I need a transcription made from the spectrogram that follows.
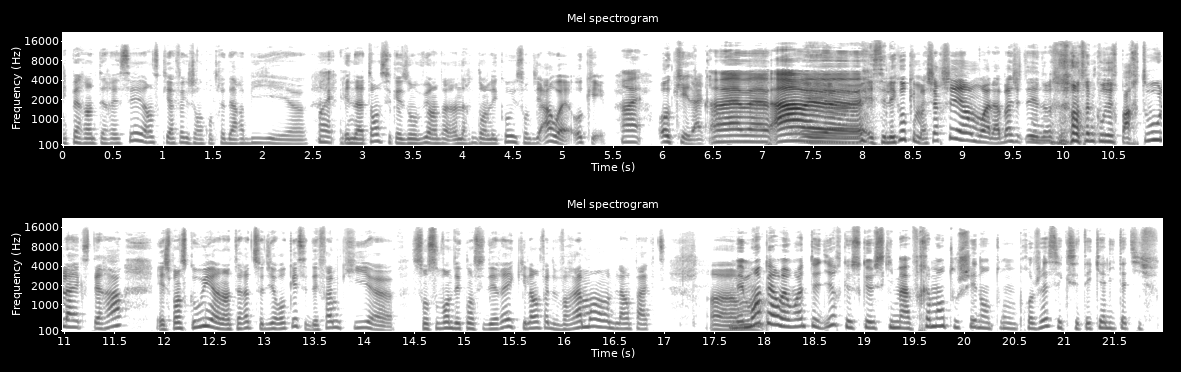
hyper intéressés. hein. Ce qui a fait que j'ai rencontré Darby et, euh, Ouais. et Nathan, c'est qu'elles ont vu un, un article dans l'écho, ils se sont dit, ah ouais, ok, Ouais. ok, d'accord. Ouais, ah ouais, et, euh, et c'est l'écho qui m'a cherché, hein. moi là-bas j'étais en train de courir partout, là, etc. Et je pense que oui, il y a un intérêt de se dire, ok, c'est des femmes qui euh, sont souvent déconsidérées et qui là en fait vraiment ont de l'impact. Mais moi, permets-moi de te dire que ce, que ce qui m'a vraiment touché dans ton projet, c'est que c'était qualitatif.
